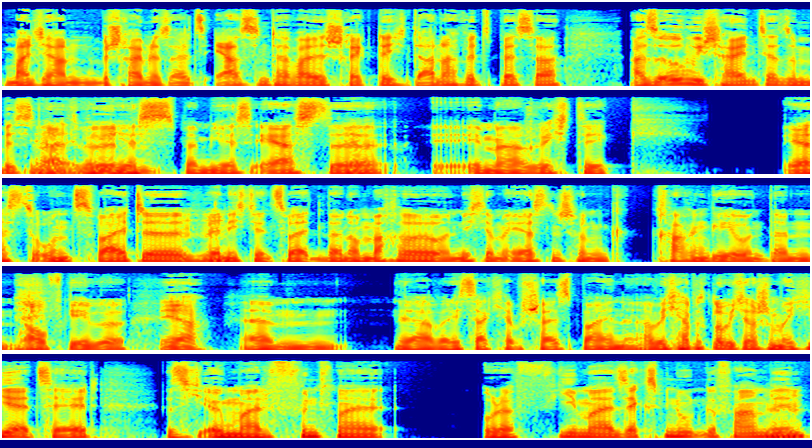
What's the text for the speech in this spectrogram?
manche haben, beschreiben das als erstes Intervall ist schrecklich, danach wird's besser. Also irgendwie scheint es ja so ein bisschen, ja, als bei würden. Mir ist, bei mir ist erste ja. immer richtig erste und zweite, mhm. wenn ich den zweiten dann noch mache und nicht am ersten schon krachen gehe und dann aufgebe. ja. Ähm, ja, weil ich sage, ich habe scheiß Beine. Aber ich habe es, glaube ich, auch schon mal hier erzählt, dass ich irgendwann fünfmal oder viermal sechs Minuten gefahren bin. Mhm.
